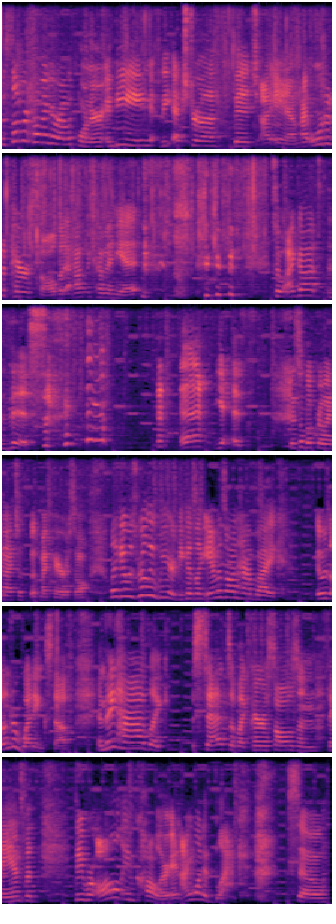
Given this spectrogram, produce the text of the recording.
the summer coming around the corner and being the extra bitch I am, I ordered a parasol, but it hasn't come in yet. so I got this. yes. This will look really nice with, with my parasol. Like it was really weird because like Amazon had like, it was under wedding stuff and they had like sets of like parasols and fans, but they were all in color and I wanted black. So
